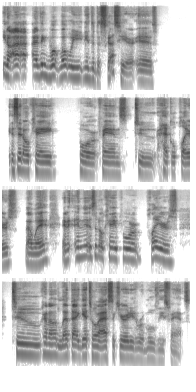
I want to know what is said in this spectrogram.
you know, I, I think what, what we need to discuss here is is it okay for fans to heckle players that way? And, and is it okay for players to kind of let that get to them, ask security to remove these fans?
